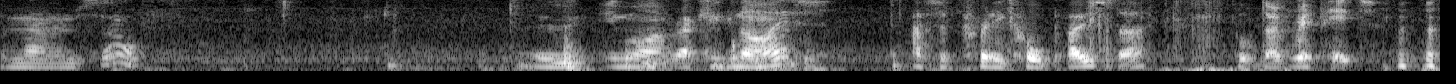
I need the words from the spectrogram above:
the man himself, who you might recognise. That's a pretty cool poster, but don't rip it.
